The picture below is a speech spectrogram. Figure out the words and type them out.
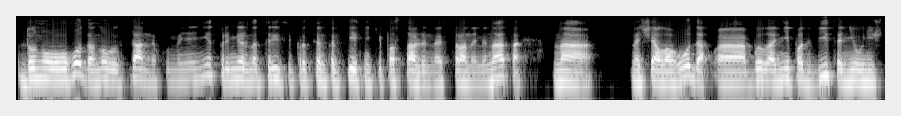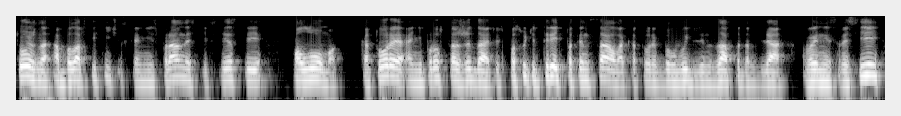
до Нового года, новых данных у меня нет, примерно 30% техники, поставленной странами НАТО на начало года, а, была не подбита, не уничтожена, а была в технической неисправности вследствие поломок, которые они просто ожидают. То есть, по сути, треть потенциала, который был выделен Западом для войны с Россией,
